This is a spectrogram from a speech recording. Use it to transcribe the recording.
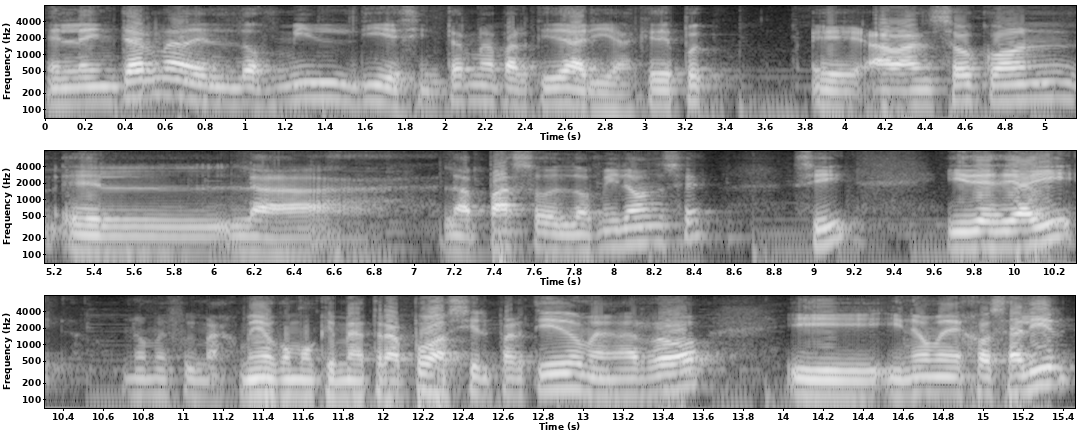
en la interna del 2010, interna partidaria, que después eh, avanzó con el- la, la paso del 2011, ¿sí? Y desde ahí no me fui más, medio como que me atrapó así el partido, me agarró y, no me dejó salir.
